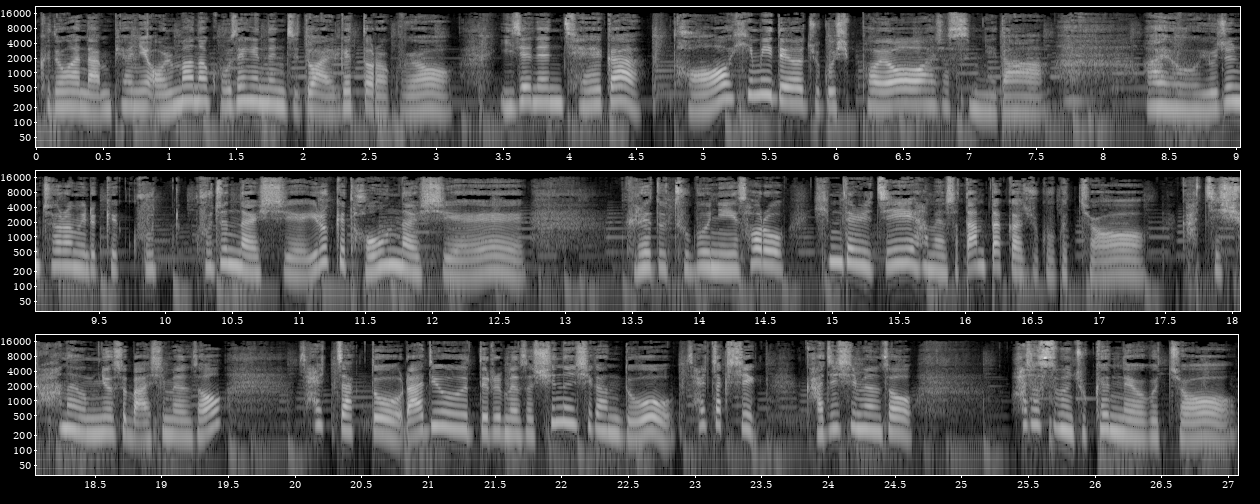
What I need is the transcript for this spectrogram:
그동안 남편이 얼마나 고생했는지도 알겠더라고요. 이제는 제가 더 힘이 되어주고 싶어요 하셨습니다. 아유, 요즘처럼 이렇게 구, 굳은 날씨에, 이렇게 더운 날씨에, 그래도 두 분이 서로 힘들지 하면서 땀 닦아주고, 그쵸? 같이 시원한 음료수 마시면서 살짝 또 라디오 들으면서 쉬는 시간도 살짝씩 가지시면서 하셨으면 좋겠네요. 그쵸?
